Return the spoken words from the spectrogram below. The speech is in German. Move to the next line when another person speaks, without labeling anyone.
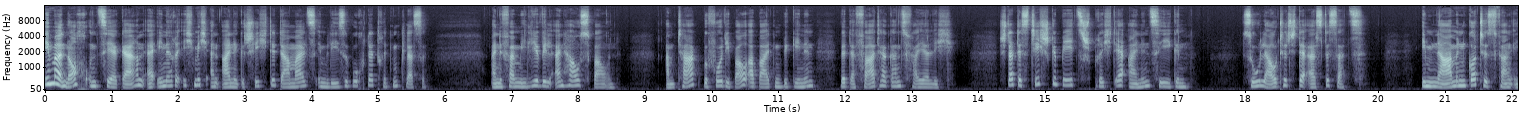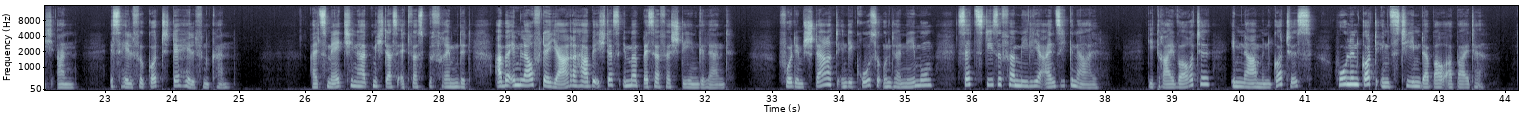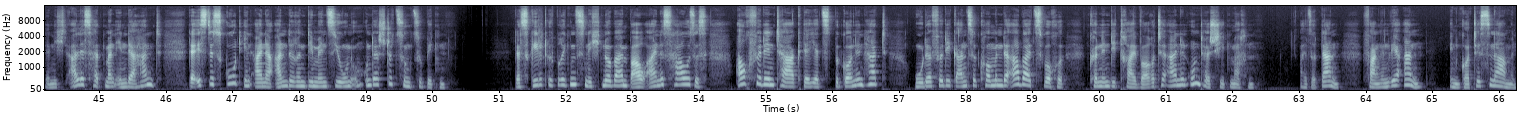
Immer noch und sehr gern erinnere ich mich an eine Geschichte damals im Lesebuch der dritten Klasse. Eine Familie will ein Haus bauen. Am Tag, bevor die Bauarbeiten beginnen, wird der Vater ganz feierlich. Statt des Tischgebets spricht er einen Segen. So lautet der erste Satz. Im Namen Gottes fang ich an. Es helfe Gott, der helfen kann. Als Mädchen hat mich das etwas befremdet, aber im Lauf der Jahre habe ich das immer besser verstehen gelernt. Vor dem Start in die große Unternehmung setzt diese Familie ein Signal. Die drei Worte im Namen Gottes holen Gott ins Team der Bauarbeiter. Denn nicht alles hat man in der Hand, da ist es gut, in einer anderen Dimension um Unterstützung zu bitten. Das gilt übrigens nicht nur beim Bau eines Hauses, auch für den Tag, der jetzt begonnen hat, oder für die ganze kommende Arbeitswoche können die drei Worte einen Unterschied machen. Also dann fangen wir an, in Gottes Namen.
